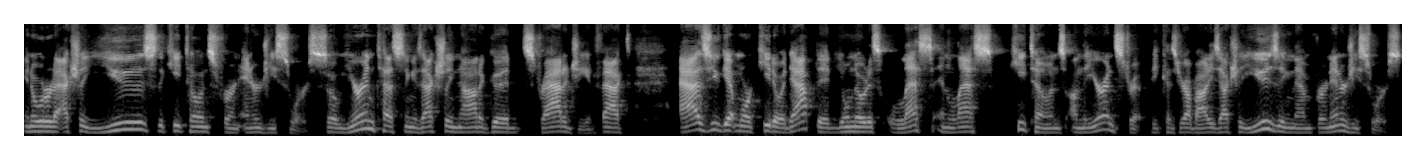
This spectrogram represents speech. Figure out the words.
in order to actually use the ketones for an energy source. So urine testing is actually not a good strategy. In fact, as you get more keto adapted, you'll notice less and less ketones on the urine strip because your body's actually using them for an energy source.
